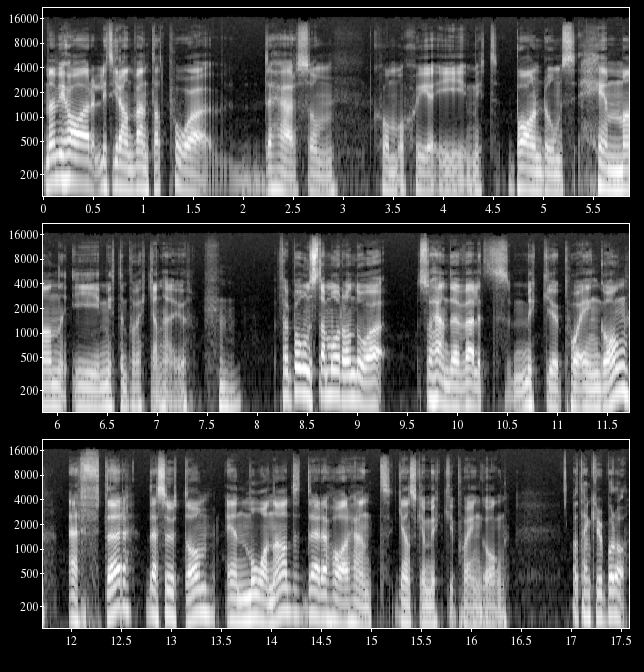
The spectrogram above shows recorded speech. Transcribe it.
Men vi har lite grann väntat på det här som kom att ske i mitt barndomshemman i mitten på veckan här ju. Mm. För på onsdag morgon då så hände väldigt mycket på en gång. Efter dessutom en månad där det har hänt ganska mycket på en gång. Vad tänker du på då?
